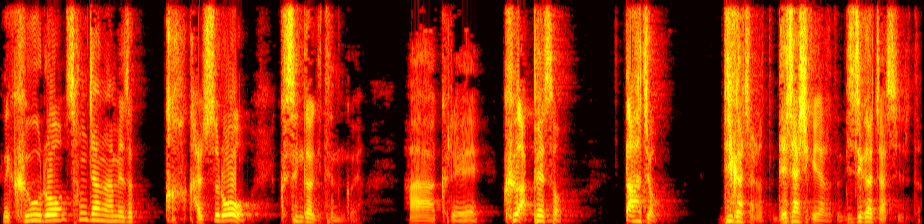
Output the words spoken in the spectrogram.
근데 그 후로 성장하면서 갈수록 그 생각이 드는 거야. 아, 그래. 그 앞에서 따져. 네가 잘했다. 내 자식이 잘했다. 네가 자식이다.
